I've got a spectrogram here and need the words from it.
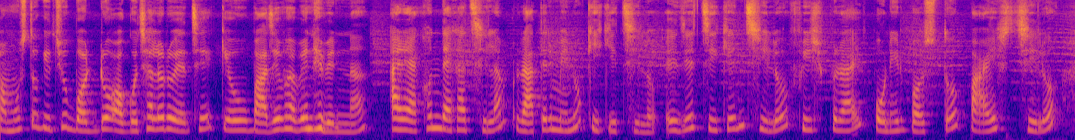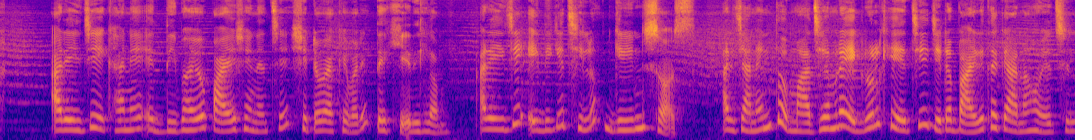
সমস্ত কিছু বড্ড অগোছালো রয়েছে কেউ বাজেভাবে নেবেন না। আর এখন দেখাচ্ছিলাম রাতের মেনু কি কি ছিল। এই যে চিকেন ছিল ফিশ ফ্রাই পনির পোস্ত পায়েস ছিল আর এই যে এখানে দিভাইও পায়েস এনেছে সেটাও একেবারে দেখিয়ে দিলাম। আর এই যে এইদিকে ছিল গ্রিন সস। আর জানেন তো মাঝে আমরা এগরোল খেয়েছি যেটা বাইরে থেকে আনা হয়েছিল.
